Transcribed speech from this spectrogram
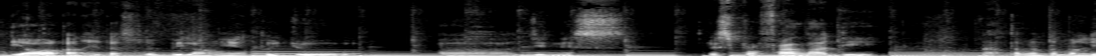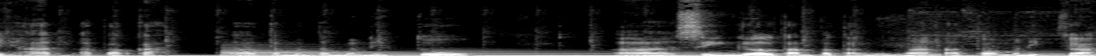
di awal kan kita sudah bilang yang tujuh uh, jenis risk profile tadi. Nah teman-teman lihat apakah uh, teman-teman itu uh, single tanpa tanggungan atau menikah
